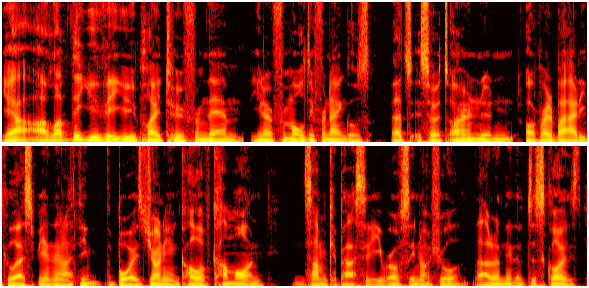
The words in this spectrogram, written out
Yeah, I love the UVU play too from them, you know, from all different angles. That's so it's owned and operated by Addy Gillespie, and then I think the boys Johnny and Cole have come on in some capacity. We're obviously not sure. I don't think they've disclosed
